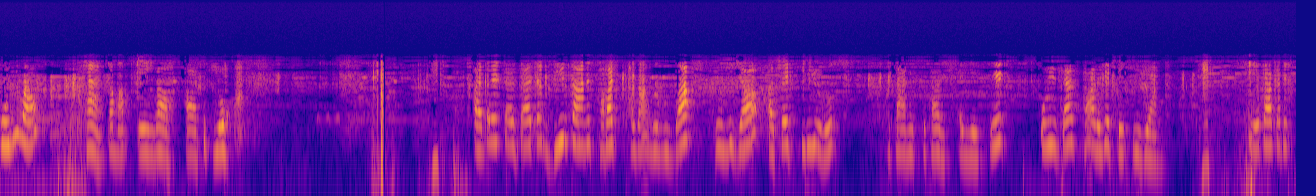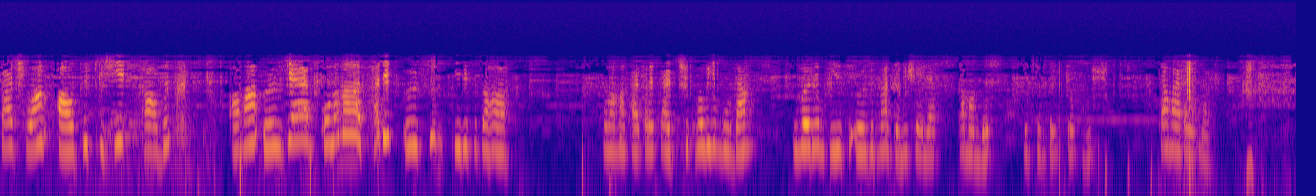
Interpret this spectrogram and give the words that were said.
Boni var. Ha tamam eyvah artık yok. Arkadaşlar zaten bir tane savaş kazandığımızda hızlıca açabiliyoruz. Bir tane süper seviyesi. O yüzden sadece bekleyeceğim. Evet arkadaşlar şu an 6 kişi kaldık. Ama öleceğim. Olamaz. Hadi ölsün birisi daha. Olamaz arkadaşlar. Çıkmalıyım buradan. Umarım birisi öldürmez beni şöyle. Tamamdır. Hiç kimse yokmuş. Tamam arkadaşlar.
